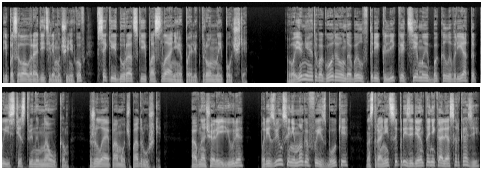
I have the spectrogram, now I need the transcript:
и посылал родителям учеников всякие дурацкие послания по электронной почте. В июне этого года он добыл в три клика темы бакалавриата по естественным наукам, желая помочь подружке. А в начале июля порезвился немного в Фейсбуке на странице президента Николя Саркози.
